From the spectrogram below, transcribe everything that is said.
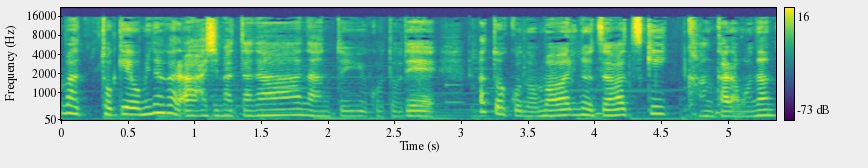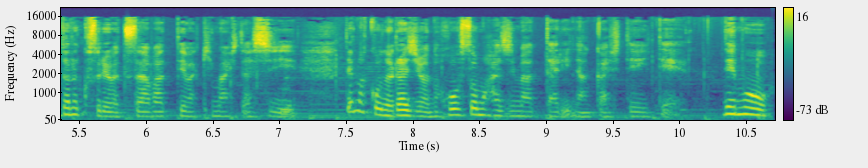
まあ、時計を見ながらあ始まったななんていうことであとはこの周りのざわつき感からもなんとなくそれは伝わってはきましたしで、まあ、このラジオの放送も始まったりなんかしていてでも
